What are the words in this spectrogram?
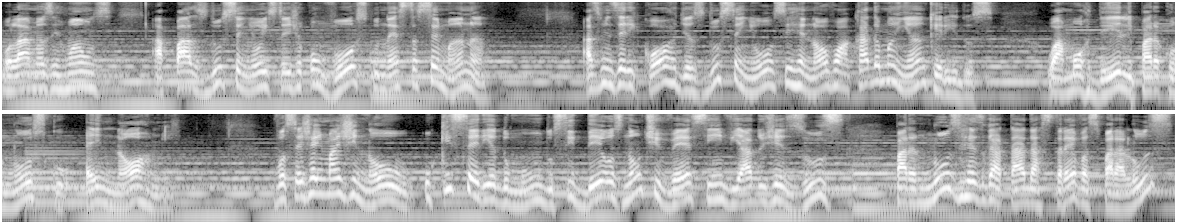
Olá, meus irmãos, a paz do Senhor esteja convosco nesta semana. As misericórdias do Senhor se renovam a cada manhã, queridos. O amor dele para conosco é enorme. Você já imaginou o que seria do mundo se Deus não tivesse enviado Jesus para nos resgatar das trevas para a luz?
